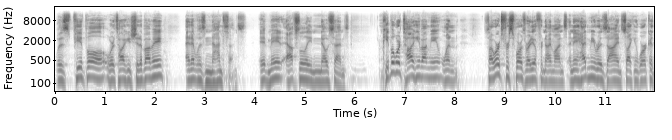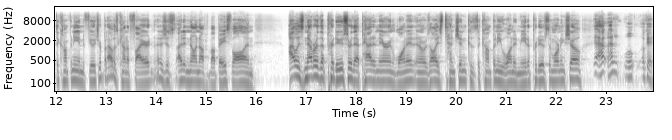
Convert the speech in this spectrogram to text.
Was people were talking shit about me, and it was nonsense. It made absolutely no sense. People were talking about me when. So I worked for sports radio for nine months, and they had me resign so I can work at the company in the future. But I was kind of fired. It was just I didn't know enough about baseball, and I was never the producer that Pat and Aaron wanted, and there was always tension because the company wanted me to produce the morning show. Yeah. How, how did? Well, okay.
